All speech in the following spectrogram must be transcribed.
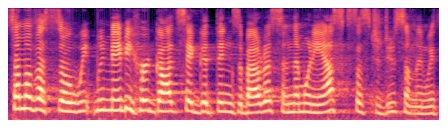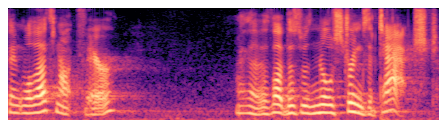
Some of us, so we, we maybe heard God say good things about us, and then when He asks us to do something, we think, well, that's not fair. I thought, I thought this was no strings attached.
